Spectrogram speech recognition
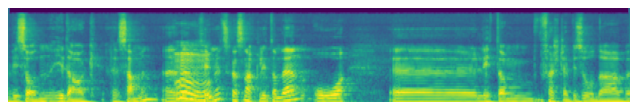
Vi så den i dag sammen, denne mm. filmen. Skal snakke litt om den. Og litt om første episode av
